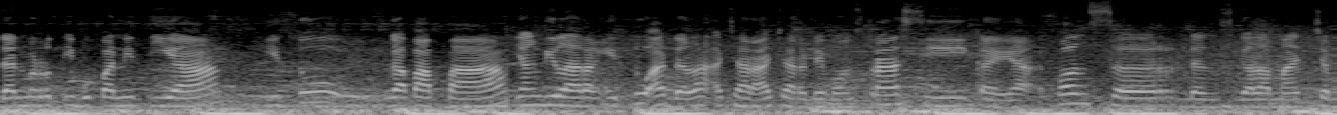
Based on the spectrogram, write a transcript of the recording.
Dan menurut ibu panitia itu nggak apa-apa. Yang dilarang itu adalah acara-acara demonstrasi kayak konser dan segala macem.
